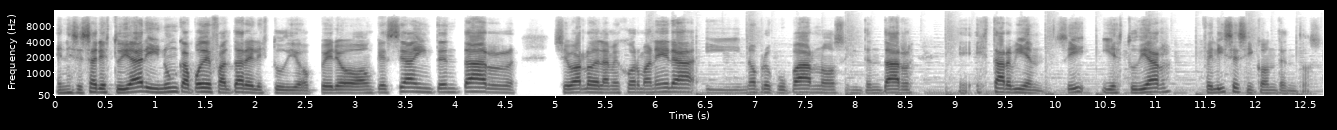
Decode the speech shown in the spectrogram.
Es necesario estudiar y nunca puede faltar el estudio, pero aunque sea intentar llevarlo de la mejor manera y no preocuparnos, intentar eh, estar bien, ¿sí? Y estudiar felices y contentos.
